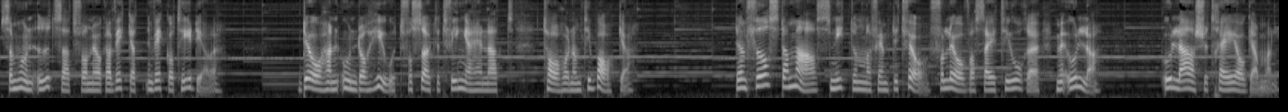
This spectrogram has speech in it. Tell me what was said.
som hon utsatt för några veckor, veckor tidigare. Då han under hot försökte tvinga henne att ta honom tillbaka. Den 1 mars 1952 förlovar sig Tore med Ulla. Ulla är 23 år gammal.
